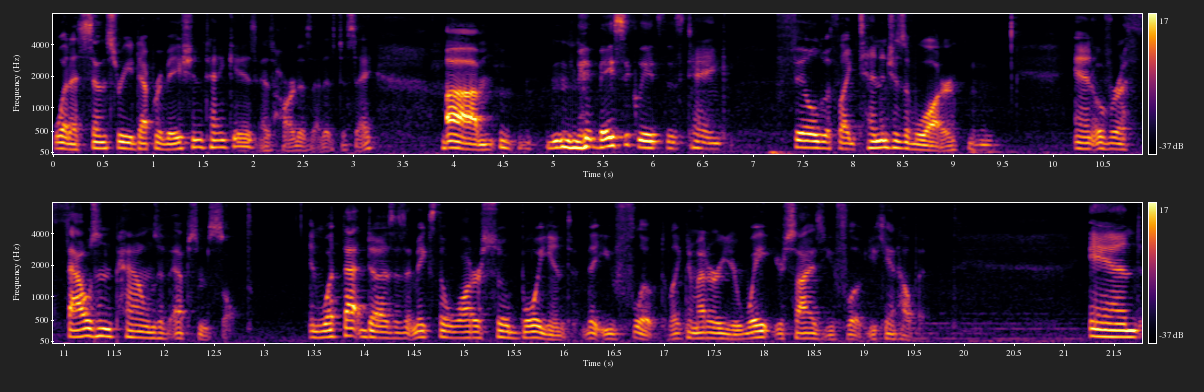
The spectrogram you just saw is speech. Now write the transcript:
what a sensory deprivation tank is, as hard as that is to say, um, basically it's this tank filled with like 10 inches of water and over a thousand pounds of Epsom salt. And what that does is it makes the water so buoyant that you float. Like, no matter your weight, your size, you float. You can't help it. And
